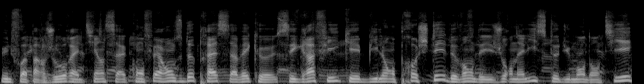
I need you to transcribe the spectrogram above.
Une fois par jour, elle tient sa conférence de presse avec euh, ses graphiques et bilans projetés devant des journalistes du monde entier.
